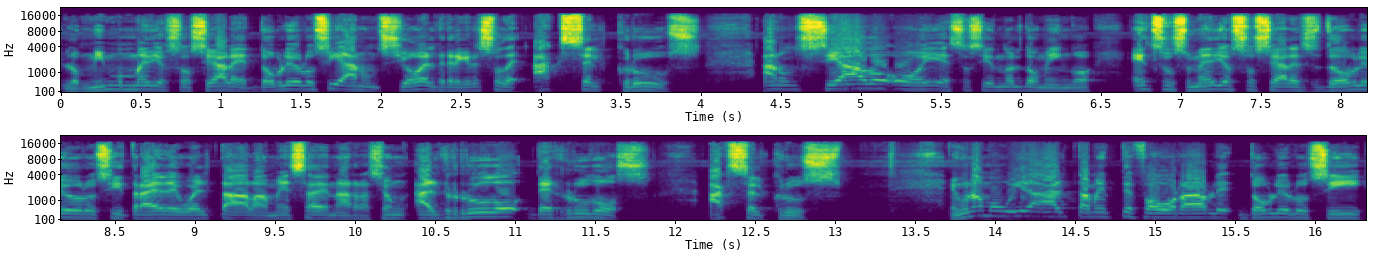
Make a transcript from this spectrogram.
los mismos medios sociales, WLC anunció el regreso de Axel Cruz. Anunciado hoy, eso siendo el domingo, en sus medios sociales, WLC trae de vuelta a la mesa de narración al rudo de rudos, Axel Cruz. En una movida altamente favorable, WLC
